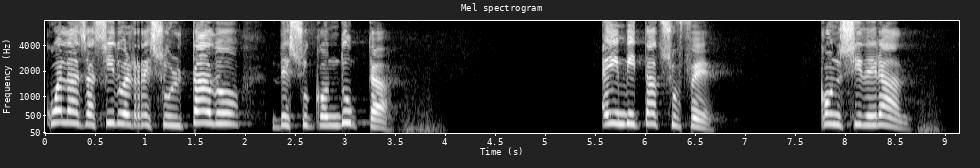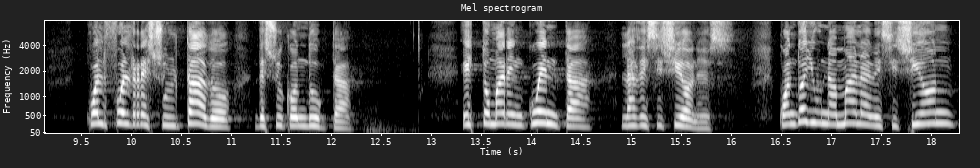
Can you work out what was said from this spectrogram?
cuál haya sido el resultado de su conducta e imitad su fe considerad cuál fue el resultado de su conducta. Es tomar en cuenta las decisiones. Cuando hay una mala decisión,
